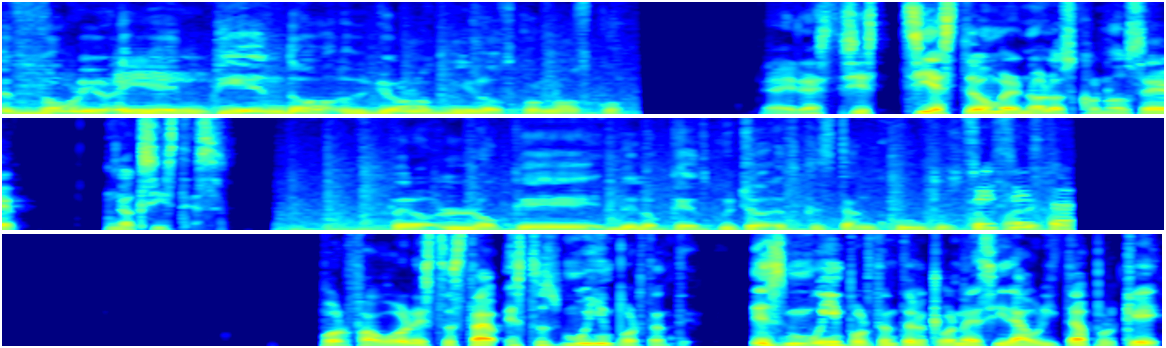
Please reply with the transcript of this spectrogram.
Es su sobrino y entiendo, yo no, ni los conozco, Si, si este hombre no los conoce, no existes. pero lo que de lo que he escuchado es que están juntos Sí, sí, está. Por favor, esto, está, esto es muy importante. Es muy importante lo que van a decir ahorita porque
